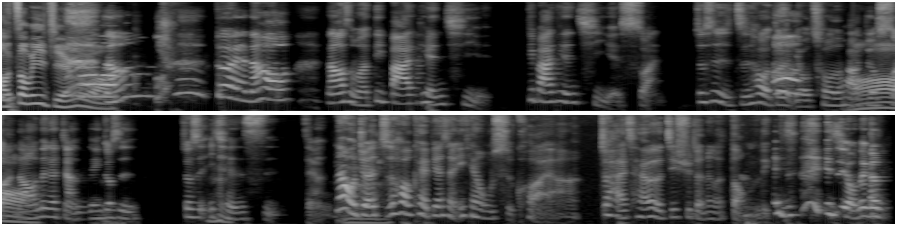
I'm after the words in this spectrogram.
好综艺节目啊！然后对，然后。然后什么第八天起，第八天起也算，就是之后就有抽的话就算，然后那个奖金就是就是一 千四这样。那我觉得之后可以变成一天五十块啊，就还才会有继续的那个动力，一直一直有那个。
